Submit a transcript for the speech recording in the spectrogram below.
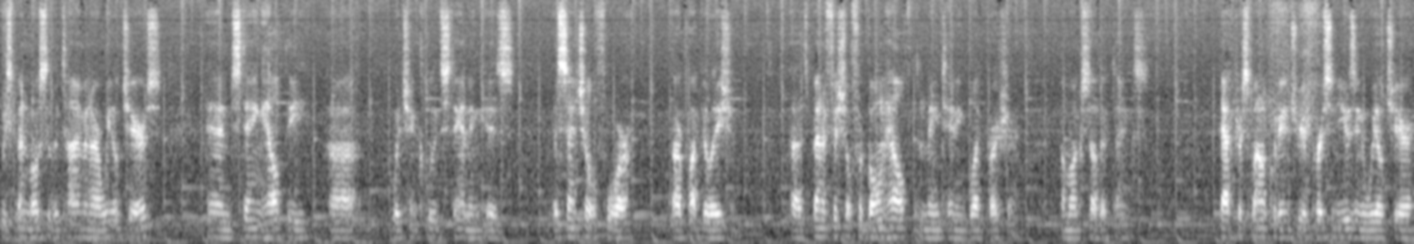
We spend most of the time in our wheelchairs, and staying healthy, uh, which includes standing, is essential for our population. Uh, it's beneficial for bone health and maintaining blood pressure, amongst other things. After a spinal cord injury, a person using a wheelchair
